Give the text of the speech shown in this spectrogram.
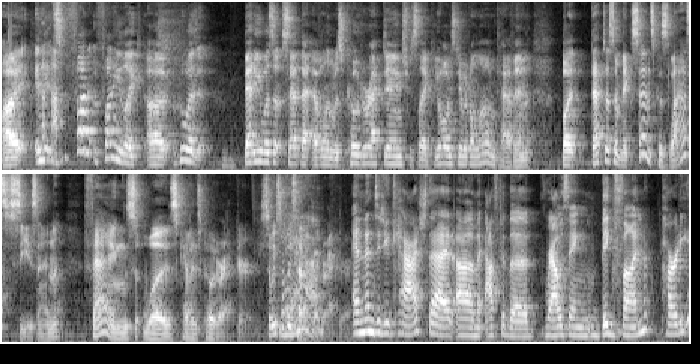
Uh, and it's fun, funny. Like uh, who was it? Betty was upset that Evelyn was co-directing. She was like, "You always do it alone, Kevin." But that doesn't make sense because last season, Fangs was Kevin's co-director, so he's always had a co-director. And then did you catch that um, after the rousing big fun party,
